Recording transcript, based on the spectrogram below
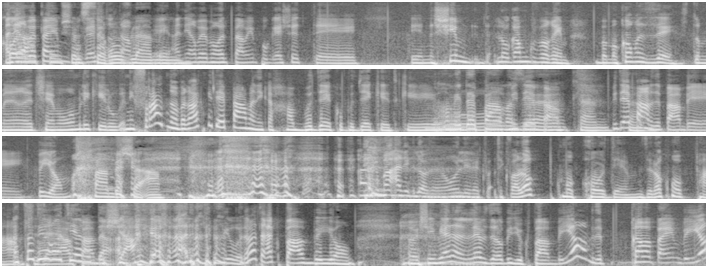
כל אני הרבה האקטים של סירוב אותם, להאמין. אה, אני הרבה מאוד פעמים פוגשת אה, נשים, לא, גם גברים, במקום הזה, זאת אומרת, שהם אומרים לי כאילו, נפרדנו, אבל רק מדי פעם אני ככה בודק או בודקת, כאילו... מדי פעם, מדי זה- פעם. כן, מדי כן. פעם זה פעם ב- ביום. פעם בשעה. נגמר, אני, לא, הם אמרו לי, זה כבר לא כמו קודם, זה לא כמו פעם, שזה היה פעם ירדה. בשעה, ירדה התדירות, לא, זה רק פעם ביום. אבל שעם יד על הלב זה לא בדיוק פעם ביום, זה כמה פעמים ביום,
